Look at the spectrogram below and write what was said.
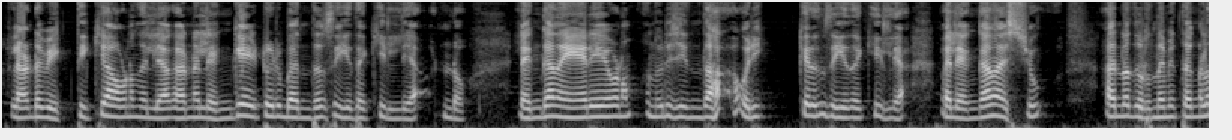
അല്ലാണ്ട് വ്യക്തിക്ക് ആവണമെന്നില്ല. കാരണം ലങ്കയായിട്ടൊരു ബന്ധം സീതയ്ക്കില്ല. ഉണ്ടോ? ലങ്ക നേരെയാവണം എന്നൊരു ചിന്ത ഒരിക്കലും സീതയ്ക്കില്ല. അപ്പോൾ ലങ്ക നശിച്ചു. അതിന്റെ ദുർനിമിത്തങ്ങൾ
